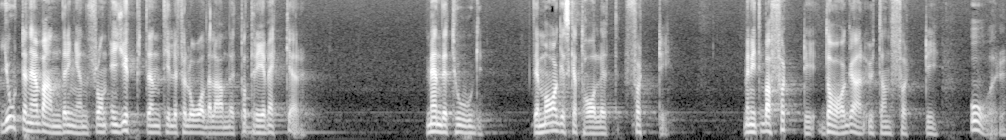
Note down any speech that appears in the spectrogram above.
gjort den här vandringen från Egypten till det förlovade landet på tre veckor. Men det tog det magiska talet 40. Men inte bara 40 dagar, utan 40 år.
